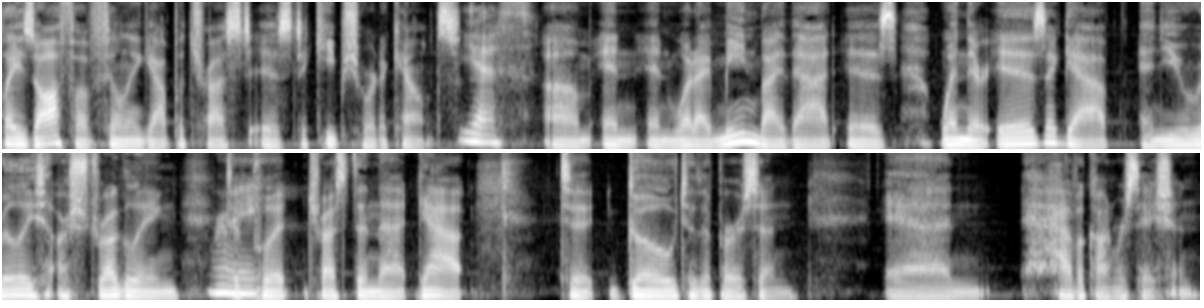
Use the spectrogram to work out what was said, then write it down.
plays off of filling a gap with trust is to keep short accounts. Yes. Um, and and what I mean by that is when there is a gap and you really are struggling to put trust in that gap, to go to the person and have a conversation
